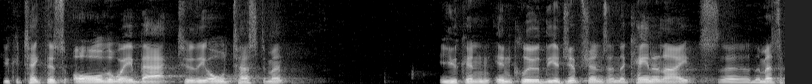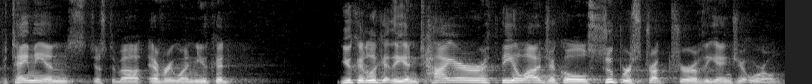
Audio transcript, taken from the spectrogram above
you could take this all the way back to the Old Testament. You can include the Egyptians and the Canaanites, uh, the Mesopotamians, just about everyone. You could, you could look at the entire theological superstructure of the ancient world.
